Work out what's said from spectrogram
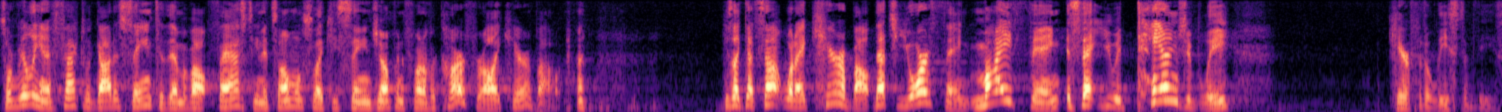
So, really, in effect, what God is saying to them about fasting, it's almost like He's saying, jump in front of a car for all I care about. He's like, that's not what I care about. That's your thing. My thing is that you would tangibly care for the least of these.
